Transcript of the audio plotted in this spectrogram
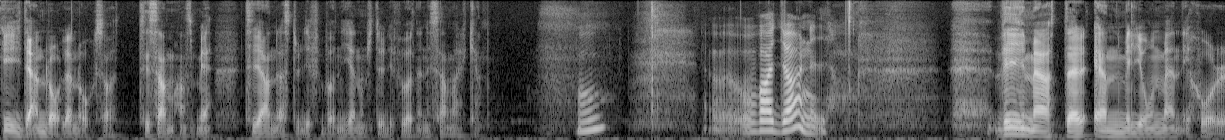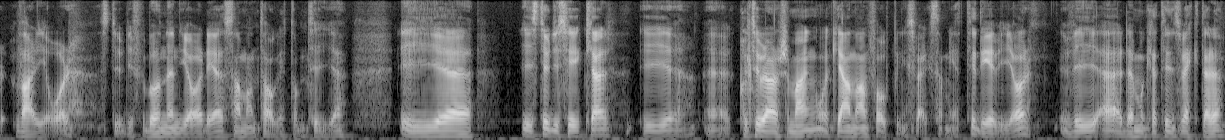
i den rollen också tillsammans med tio andra studieförbund genom studieförbunden i samverkan. Mm. Och vad gör ni? Vi möter en miljon människor varje år. Studieförbunden gör det sammantaget om tio. I, eh, i studiecirklar, i eh, kulturarrangemang och i annan folkbildningsverksamhet. Det är det vi gör. Vi är demokratins väktare.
